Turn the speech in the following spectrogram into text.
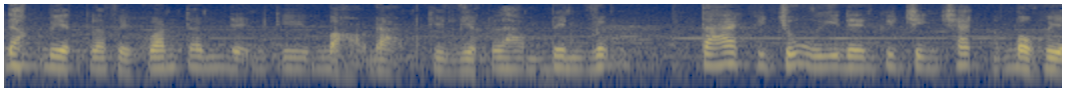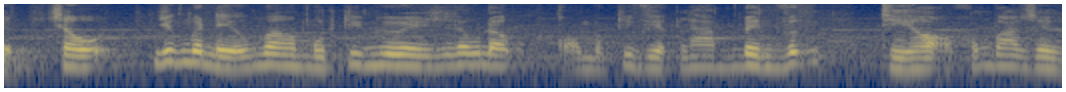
Đặc biệt là phải quan tâm đến cái bảo đảm cái việc làm bền vững ta cái chú ý đến cái chính sách bảo hiểm xã hội. Nhưng mà nếu mà một cái người lao động có một cái việc làm bền vững thì họ không bao giờ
